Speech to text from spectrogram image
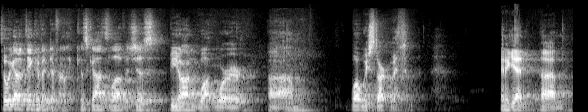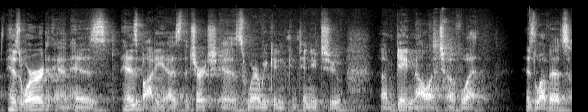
So we got to think of it differently because God's love is just beyond what we're um, what we start with. And again, um, His Word and His His body as the church is where we can continue to um, gain knowledge of what His love is.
